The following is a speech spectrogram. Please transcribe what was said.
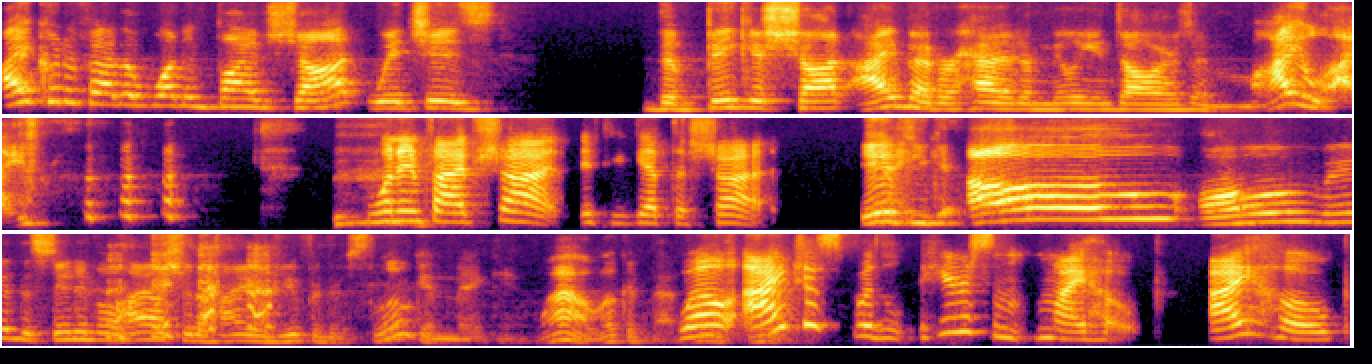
I could have had a one in five shot, which is the biggest shot I've ever had at a million dollars in my life. one in five shot if you get the shot. If you get oh oh man, the state of Ohio should have hired you for their slogan making. Wow, look at that. Well, I just would here's my hope. I hope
